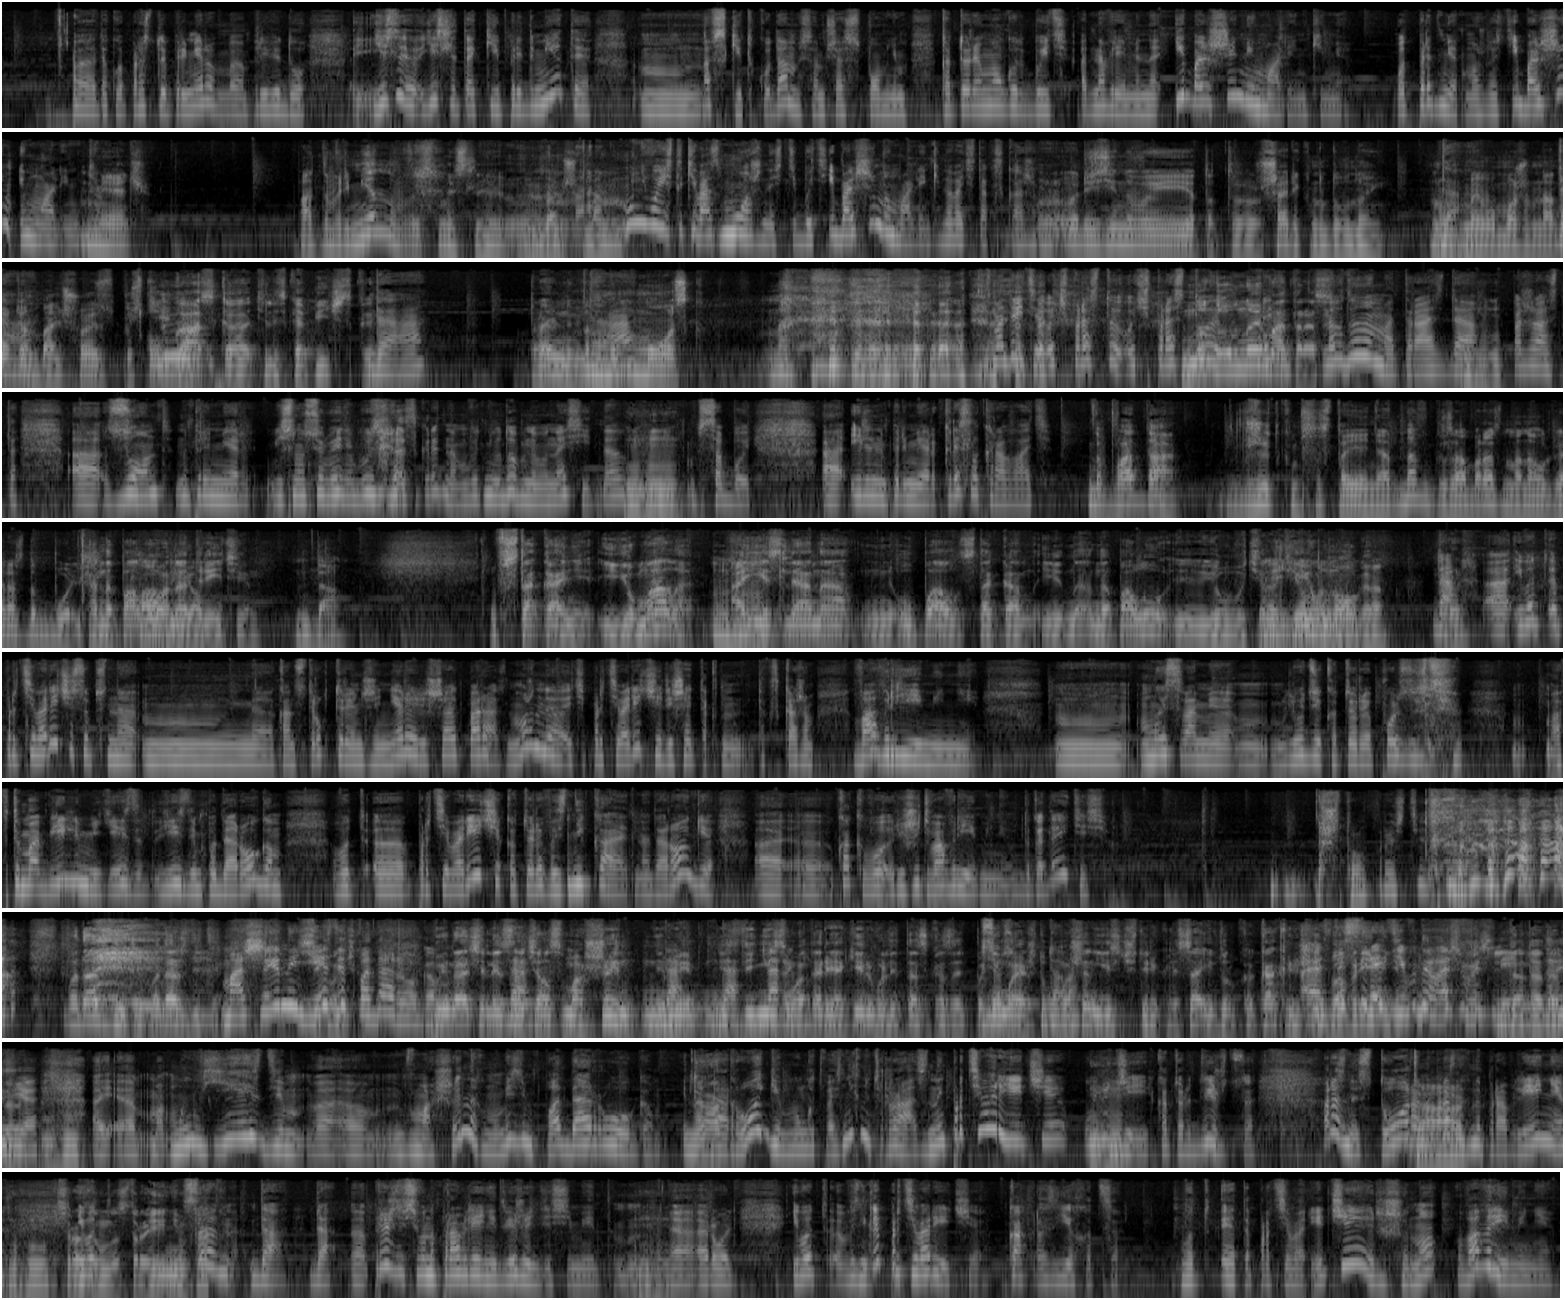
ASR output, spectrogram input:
такой простой пример э, приведу. Если, если такие предметы, на вскидку, да, мы с вами сейчас вспомним, которые могут быть одновременно и большими, и маленькими. Вот предмет может быть и большим, и маленьким. Мяч. Одновременно, в смысле, М, большой маленький? У него есть такие возможности быть и большим, и маленьким, давайте так скажем. Резиновый этот э, шарик надувной. Ну, Да. мы его можем надуть, Да. он большой, спустили. Указка телескопическая. Да. Правильно? Да. М- Мозг. Смотрите, очень простой, очень простой. Надувной матрас. Надувной матрас, да. Пожалуйста. А, зонт, например, если он все время будет раскрыт, нам будет неудобно его носить, да, там, с собой. А, или, например, кресло-кровать. Да, Вода в жидком состоянии одна, в газообразном она гораздо больше. А на полу по она третья. Да. В стакане ее мало, а Мгм. если она упал стакан и на, на полу, ее вытирать, Ее ее много. много. Да, Правильно? а, и вот противоречия, собственно, конструкторы, инженеры решают по-разному. Можно эти противоречия решать, так, так скажем, во времени. Мы с вами люди, которые пользуются автомобилями, ездят, ездим по дорогам. Вот э, противоречие, которое возникает на дороге, э, э, как его решить во времени? Догадаетесь? Что, простите? Подождите, подождите. Машины ездят по дорогам. Вы начали сначала с машин, и мы с Денисом отреагировали, так сказать, понимая, что у машин есть четыре колеса, и вдруг как решить А, во Это времени? стереотипное ваше мышление, друзья. А, э, Мы ездим э, э, в машинах, мы ездим по дорогам. И на дороге могут возникнуть разные противоречия у людей, которые движутся в разные стороны, в разных направлениях. С разным настроением. Да, да. Прежде всего, направление движения здесь имеет роль. И вот возникает противоречие. Как разъехаться? Вот это противоречие решено во времени.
